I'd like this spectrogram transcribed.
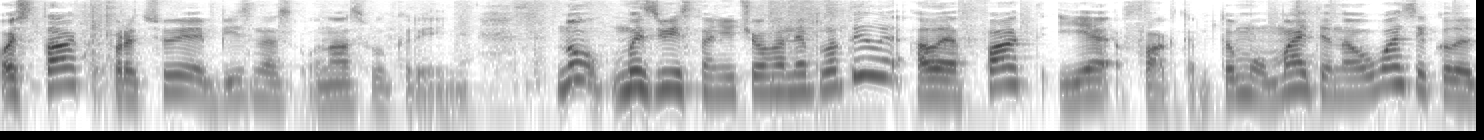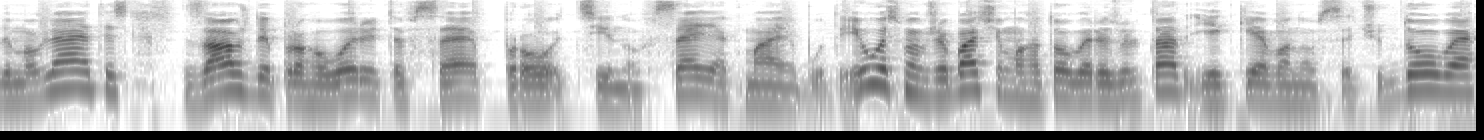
Ось так працює бізнес у нас в Україні. Ну, ми, звісно, нічого не платили, але факт є фактом. Тому майте на увазі, коли домовляєтесь, завжди проговорюйте все про ціну, все як має бути. І ось ми вже бачимо готовий результат, яке воно все чудове,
